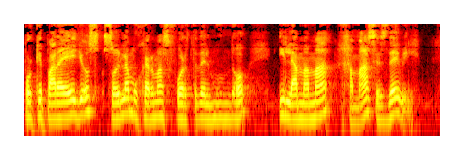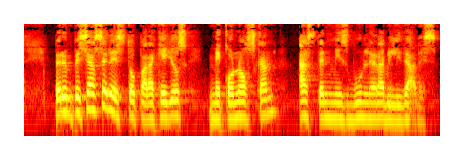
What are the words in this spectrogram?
porque para ellos soy la mujer más fuerte del mundo y la mamá jamás es débil. Pero empecé a hacer esto para que ellos me conozcan hasta en mis vulnerabilidades.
